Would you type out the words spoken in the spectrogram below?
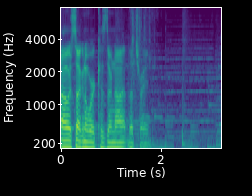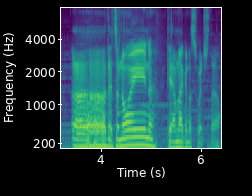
Oh, it's not gonna work because they're not. That's right. Uh, that's annoying. Okay, I'm not gonna switch though.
